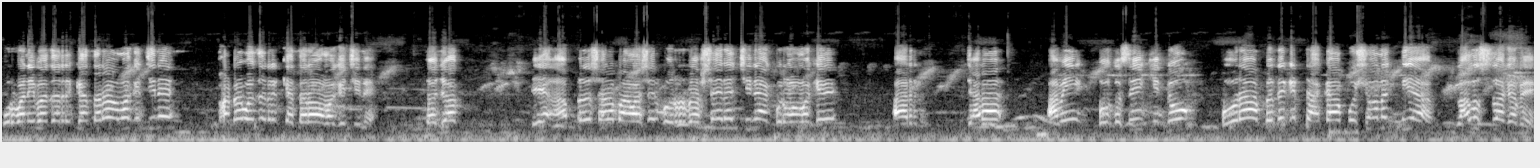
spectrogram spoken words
কুরবানি বাজারের ক্রেতারাও আমাকে চিনে ফাটা বাজারের ক্রেতারাও আমাকে চিনে। তো যাক আপনারা সারা বাংলাদেশের গরুর ব্যবসায়ীরা চিনে আকবর মামাকে। আর যারা আমি বলতেছি, কিন্তু ওরা আপনাদেরকে টাকা পয়সা অনেক দিয়া লালচ লাগাবে।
